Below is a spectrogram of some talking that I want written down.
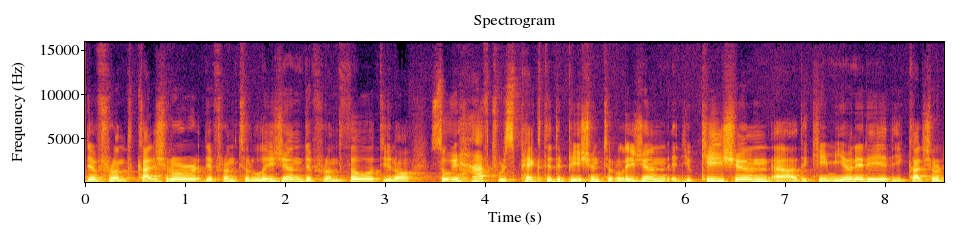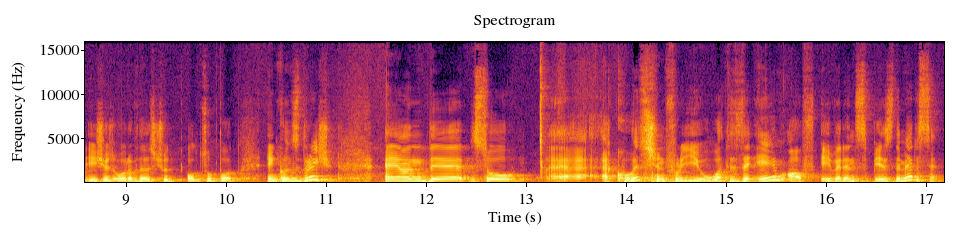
different culture, different religion, different thought, you know. So you have to respect the patient religion, education, uh, the community, the cultural issues, all of those should also put in consideration. And uh, so uh, a question for you, what is the aim of evidence-based medicine?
